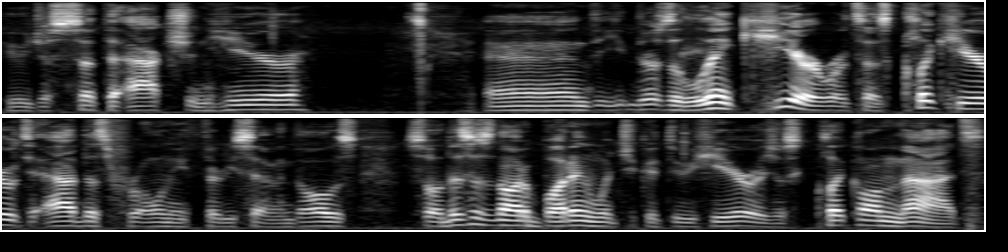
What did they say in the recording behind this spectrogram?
You just set the action here. And there's a link here where it says click here to add this for only $37 so this is not a button. What you could do here is just click on that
